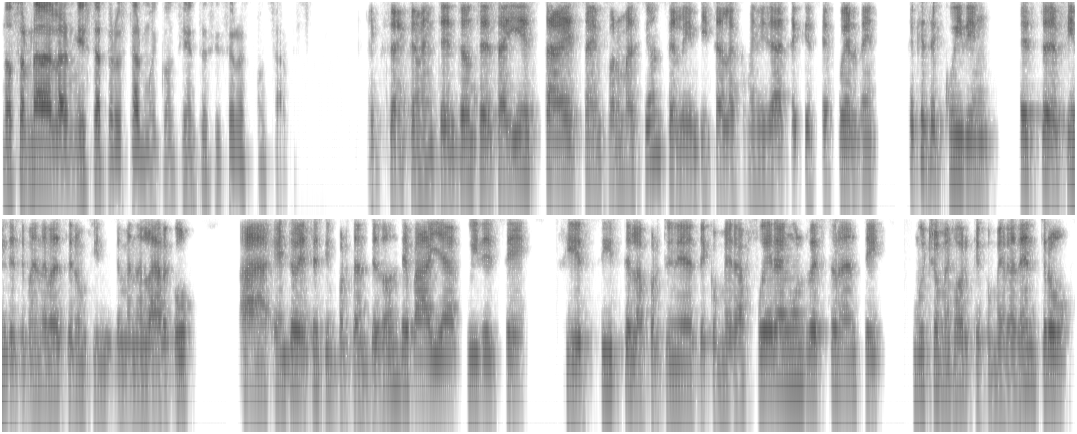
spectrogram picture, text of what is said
No ser nada alarmista, pero estar muy conscientes y ser responsables. Exactamente. Entonces ahí está esa información. Se le invita a la comunidad de que se acuerden, de que se cuiden. Este fin de semana va a ser un fin de semana largo. Ah, entonces es importante dónde vaya, cuídese. Si existe la oportunidad de comer afuera en un restaurante, mucho mejor que comer adentro.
